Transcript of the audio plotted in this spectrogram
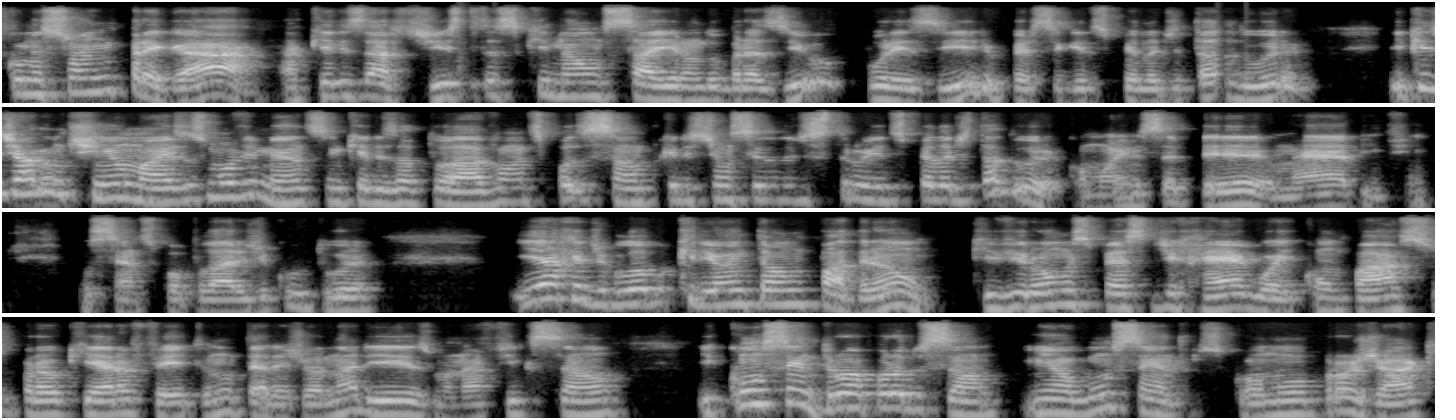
começou a empregar aqueles artistas que não saíram do Brasil por exílio, perseguidos pela ditadura, e que já não tinham mais os movimentos em que eles atuavam à disposição, porque eles tinham sido destruídos pela ditadura, como o MCP, o MEB, enfim, os Centros Populares de Cultura. E a Rede Globo criou então um padrão que virou uma espécie de régua e compasso para o que era feito no telejornalismo, na ficção, e concentrou a produção em alguns centros, como o Projac,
